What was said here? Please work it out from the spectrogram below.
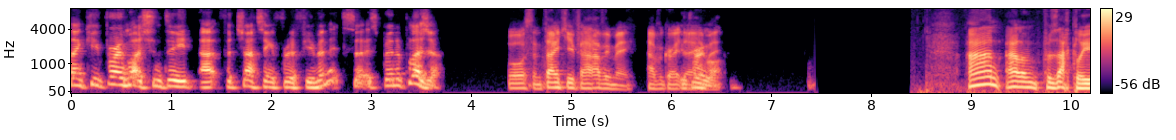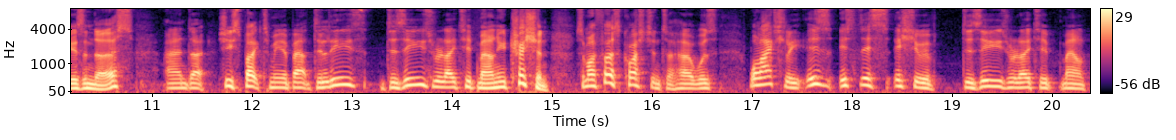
thank you very much indeed uh, for chatting for a few minutes. Uh, it's been a pleasure. Awesome. Thank you for having me. Have a great You're day. Very well. And Alan Fazakerley is a nurse and uh, she spoke to me about disease related malnutrition. So my first question to her was, well, actually, is is this issue of disease related mal-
